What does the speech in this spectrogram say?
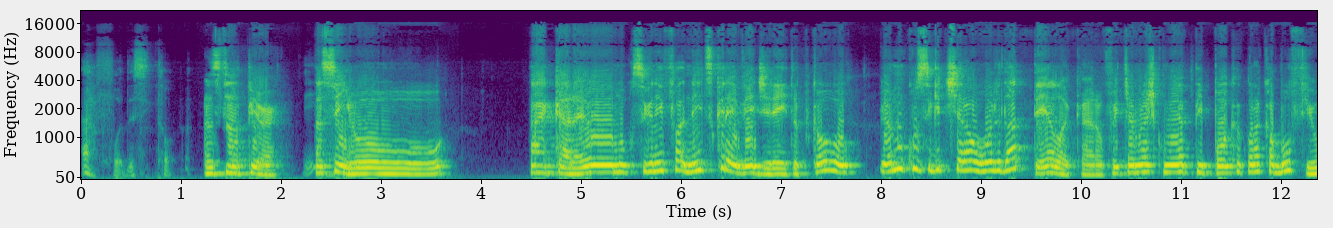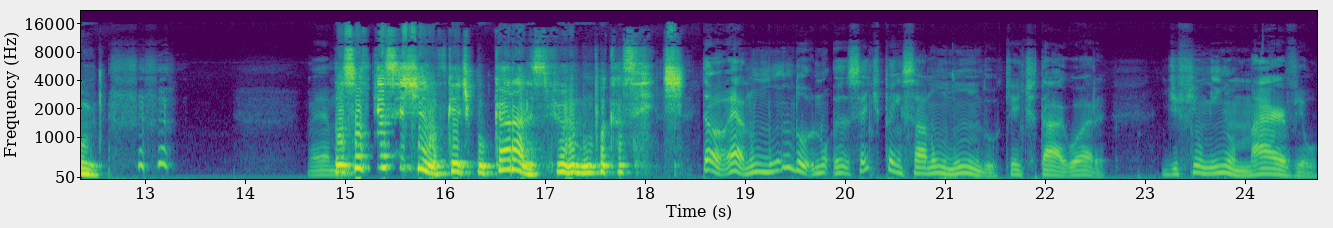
Ah, foda-se então. Antes tava pior. Ih, Assim, o. Ah, cara, eu não consigo nem, nem descrever direito, porque eu, eu não consegui tirar o olho da tela, cara. Eu fui terminar de comer a pipoca quando acabou o filme. é, Eu só fiquei assistindo, eu fiquei tipo, caralho, esse filme é bom pra cacete. Então, é, num mundo. no- se a gente pensar num mundo que a gente tá agora, de filminho Marvel,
